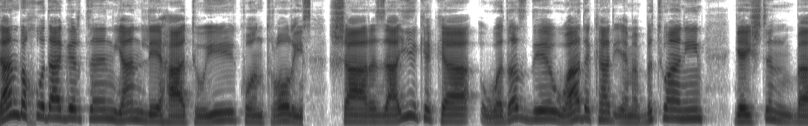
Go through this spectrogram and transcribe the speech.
دان بەخۆداگرتن یان لێهاتوویی کۆنتڕۆڵی شارەزاییەکە کە وەدەست دێ و وا دەکات ئێمە بتوانین گەیشتن بە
